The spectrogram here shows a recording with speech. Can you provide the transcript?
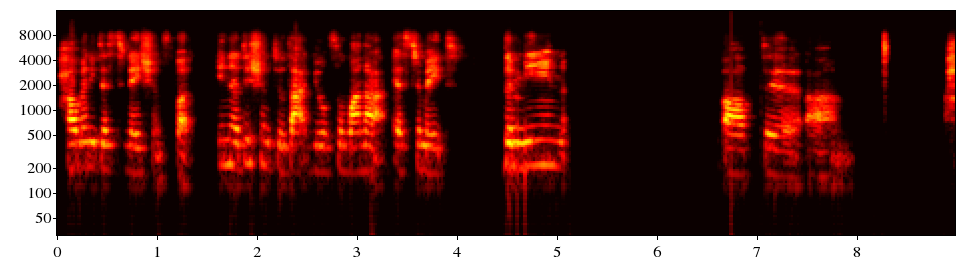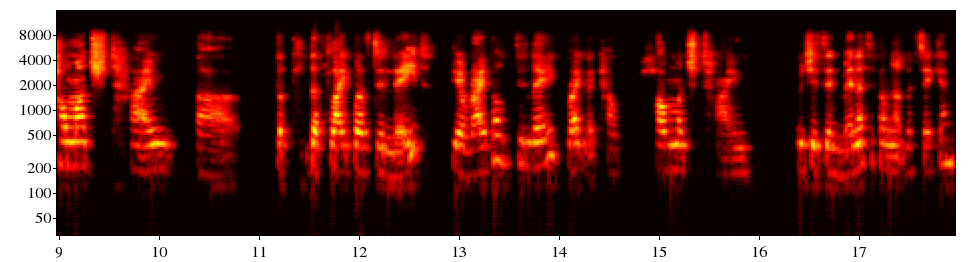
how many destinations, but in addition to that, you also wanna estimate the mean of the, um, how much time uh, the, the flight was delayed, the arrival delayed, right? Like how, how much time, which is in minutes, if I'm not mistaken.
